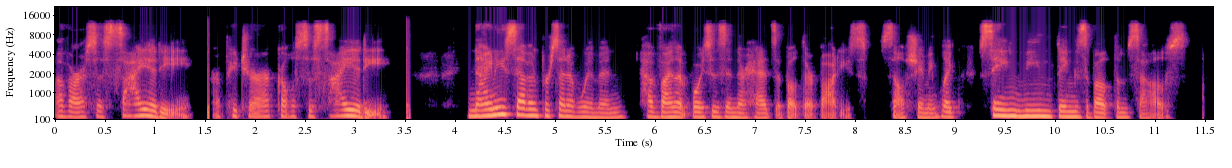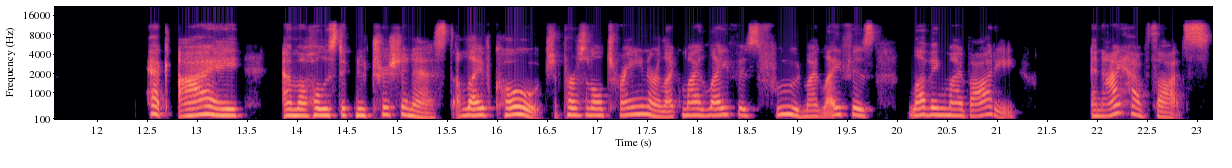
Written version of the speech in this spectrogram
of our society, our patriarchal society. 97% of women have violent voices in their heads about their bodies, self shaming, like saying mean things about themselves. Heck, I am a holistic nutritionist, a life coach, a personal trainer. Like my life is food, my life is loving my body. And I have thoughts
